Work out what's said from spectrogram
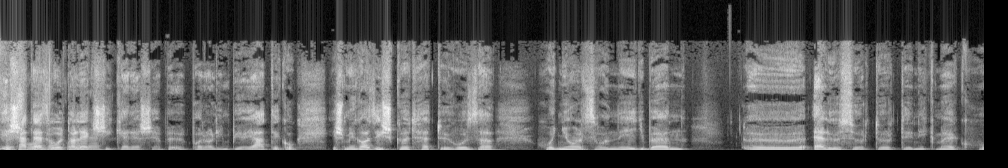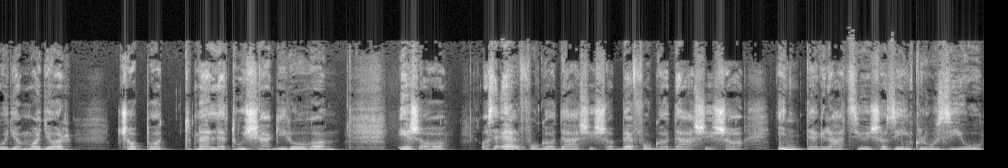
és hát ez volt a legsikeresebb paralimpiai játékok, és még az is köthető hozzá, hogy 84-ben először történik meg, hogy a magyar csapat mellett újságíró van, és a, az elfogadás és a befogadás és a integráció és az inklúzió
